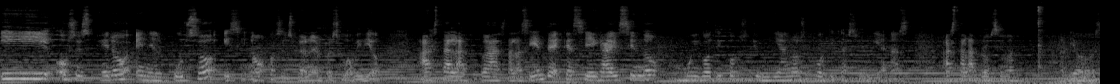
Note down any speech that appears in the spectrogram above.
Y os espero en el curso y si no, os espero en el próximo vídeo. Hasta la, hasta la siguiente, que sigáis siendo muy góticos jungianos, góticas jungianas. Hasta la próxima. Adiós.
